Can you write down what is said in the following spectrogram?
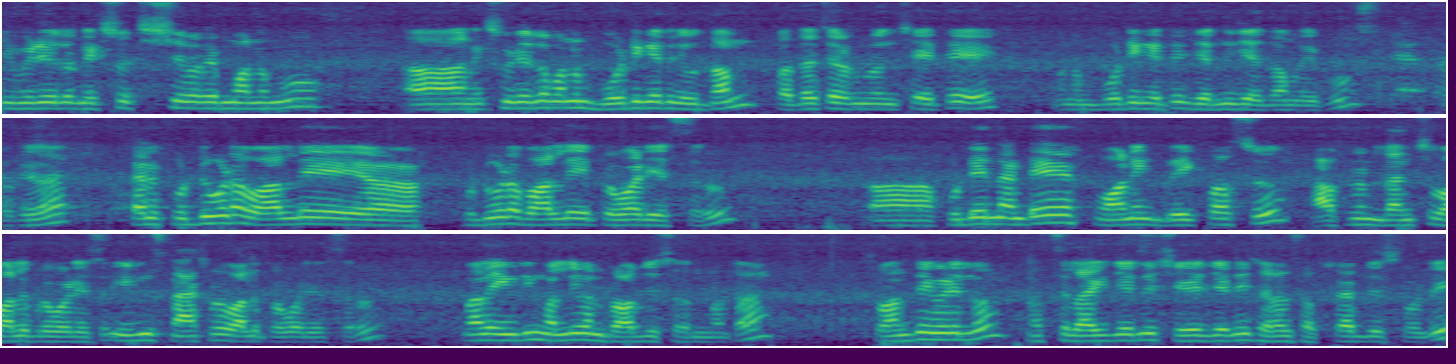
ఈ వీడియోలో నెక్స్ట్ వచ్చేసి మనము నెక్స్ట్ వీడియోలో మనం బోటింగ్ అయితే చూద్దాం. భద్రాచలం నుంచి అయితే మనం బోటింగ్ అయితే జర్నీ చేద్దాం రేపు. ఓకేనా కానీ ఫుడ్ కూడా వాళ్ళే ఫుడ్ కూడా వాళ్ళే ప్రొవైడ్ చేస్తారు. ఫుడ్ ఏంటంటే మార్నింగ్ బ్రేక్ఫాస్ట్ ఆఫ్టర్నూన్ లంచ్ వాళ్ళే ప్రొవైడ్ చేస్తారు. ఈవినింగ్ స్నాక్స్ కూడా వాళ్ళే ప్రొవైడ్ చేస్తారు. మళ్ళీ ఈవినింగ్ మళ్ళీ మనం డ్రాప్ చేస్తారు అనమాట సో అంతే వీడియోలో నచ్చితే లైక్ చేయండి షేర్ చేయండి ఛానల్ సబ్స్క్రైబ్ చేసుకోండి.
